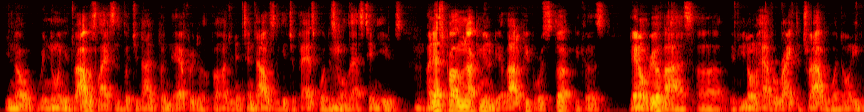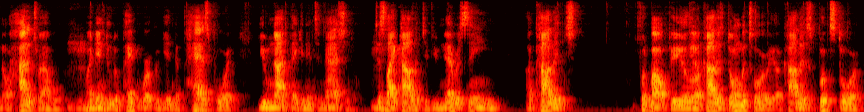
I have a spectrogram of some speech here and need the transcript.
you know, renewing your driver's license, but you're not putting the effort of $110 to get your passport that's Mm. going to last 10 years. Mm. And that's the problem in our community. A lot of people are stuck because they don't realize uh, if you don't have a right to travel or don't even know how to travel Mhm. or didn't do the paperwork or getting the passport, you're not thinking international. Just Mhm. like college. If you've never seen a college football field or a college dormitory or a college bookstore,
